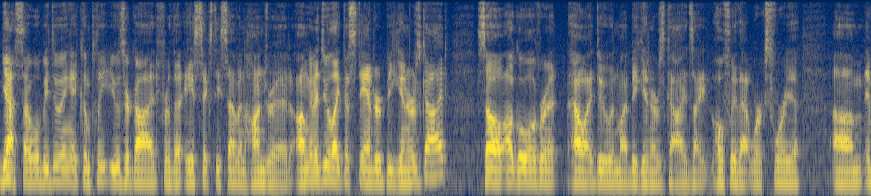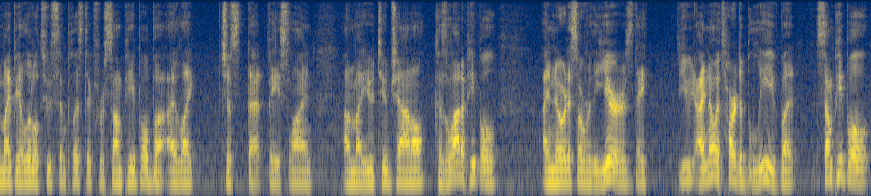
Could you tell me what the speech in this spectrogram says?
yes, I will be doing a complete user guide for the A6700. I'm going to do like the standard beginner's guide. So I'll go over it how I do in my beginner's guides. I hopefully that works for you. Um, it might be a little too simplistic for some people, but I like just that baseline on my YouTube channel because a lot of people I notice over the years they you I know it's hard to believe, but some people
